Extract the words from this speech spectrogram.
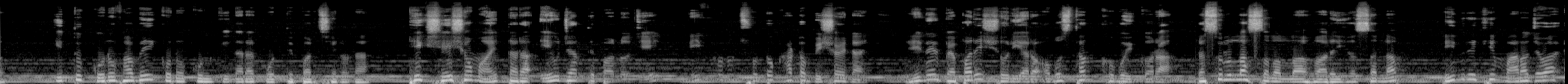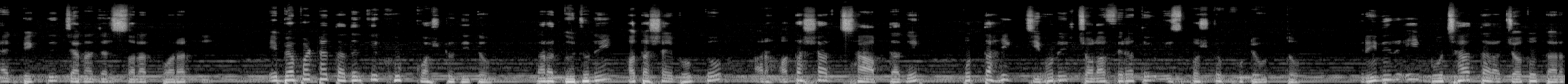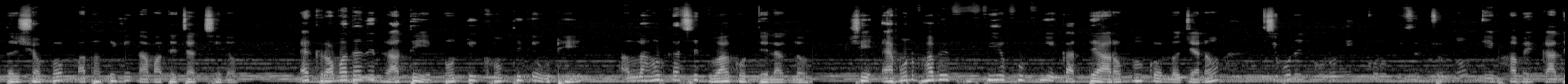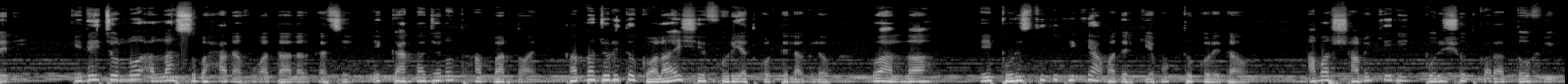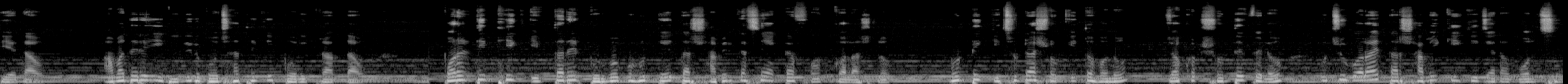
কিন্তু কোনোভাবেই কোনো কুল কিনারা করতে পারছিল না। ঠিক সেই সময় তারা এও জানতে পারল যে ঋণ কোনো ছোটখাটো বিষয় নয়। ঋণের ব্যাপারে শরিয়ার অবস্থান খুবই করা রাসুল্লাহ সাল্লাহ ঋণ রেখে মারা যাওয়া এক ব্যক্তির জানাজার সলাৎ পড়াননি। এ ব্যাপারটা তাদেরকে খুব কষ্ট দিত। তারা দুজনেই হতাশায় ভুগত আর হতাশার ছাপ তাদের প্রত্যাহিক জীবনের চলাফেরাতেও স্পষ্ট ফুটে উঠত। ঋণের এই বোঝা তারা যত তাড়াতাড়ি সম্ভব মাথা থেকে নামাতে চাচ্ছিল। এক রমাদানের রাতে বোনটি ঘুম থেকে উঠে আল্লাহর কাছে দোয়া করতে লাগল। সে এমনভাবে ফুপিয়ে ফুপিয়ে কাঁদতে আরম্ভ করল যেন জীবনে কোনোদিন কোনো কিছুর জন্য এভাবে কাঁদেনি। কেঁদেই চলল আল্লাহ সুবাহানা হুয়া তালার কাছে। এই কান্না যেন থামবার নয়। কান্না জড়িত গলায় সে ফরিয়াদ করতে লাগল, ও আল্লাহ এই পরিস্থিতি থেকে আমাদেরকে মুক্ত করে দাও। আমার স্বামীকে ঋণ পরিশোধ করার তৌফিক দিয়ে দাও। আমাদের এই ঋণের বোঝা থেকে পরিত্রাণ দাও। পরের দিন ঠিক ইফতারের পূর্ব মুহূর্তে তার স্বামীর কাছে একটা ফোন কল আসলো। বোনটি কিছুটা শঙ্কিত হলো, যখন শুনতে পেল উঁচু গলায় তার স্বামী কি কি যেন বলছে।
